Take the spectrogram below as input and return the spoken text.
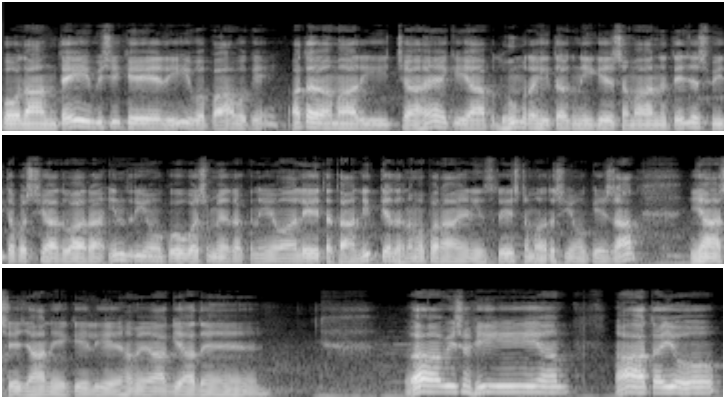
पोदान्ते विशिकेरीव पावके। अतः हमारी इच्छा है कि आप धूम रहित अग्नि के समान तेजस्वी तपस्या द्वारा इंद्रियों को वश में रखने वाले तथा नित्य धर्म परायणी श्रेष्ठ महर्षियों के साथ यहाँ से जाने के लिए हमें आज्ञा दें। अविषही आतयो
